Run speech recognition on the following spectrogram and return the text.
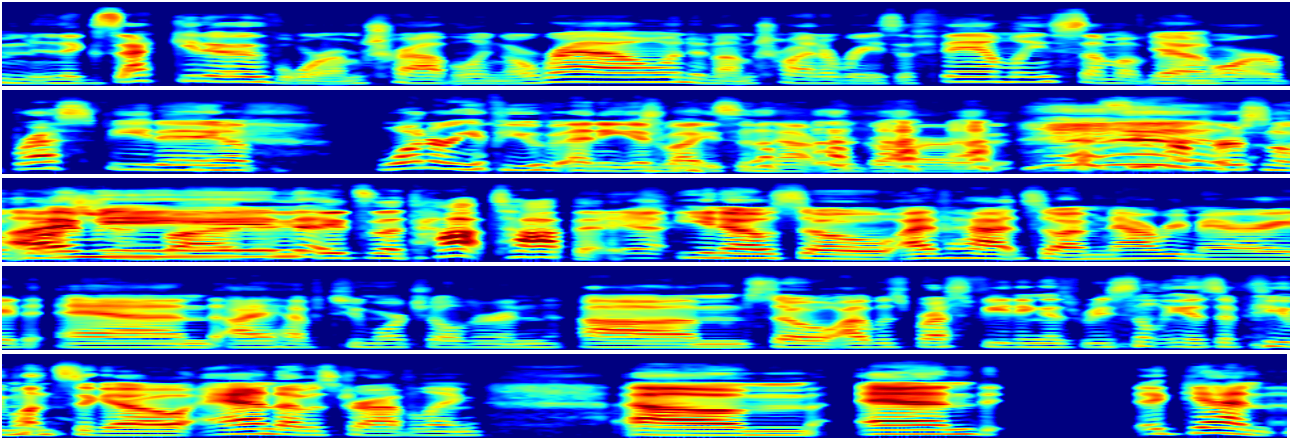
an executive or I'm traveling around and I'm trying to raise a family. Some of them are breastfeeding." Yep. Wondering if you have any advice in that regard. Super personal question, but mean- it- it's a hot topic. You know, so I've had, so I'm now remarried and I have two more children. Um, so I was breastfeeding as recently as a few months ago and I was traveling. Um, and again,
